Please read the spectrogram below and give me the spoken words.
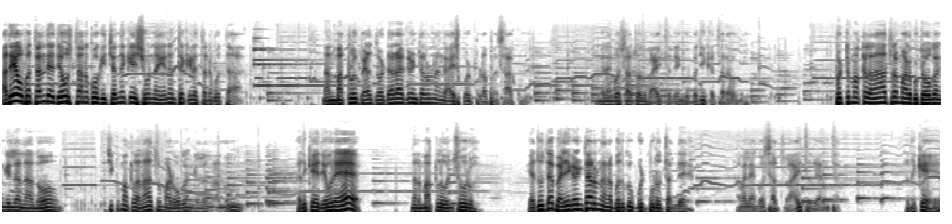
ಅದೇ ಒಬ್ಬ ತಂದೆ ದೇವಸ್ಥಾನಕ್ಕೆ ಹೋಗಿ ಚನ್ನಕೇಶವನ್ನ ಏನಂತ ಕೇಳ್ತಾನೆ ಗೊತ್ತಾ? ನನ್ನ ಮಕ್ಕಳು ಬೆಳೆ ದೊಡ್ಡರಾಗಂಟರು ನಂಗೆ ಆಯಸ್ ಕೊಟ್ಬಿಡಪ್ಪ, ಸಾಕು. ಆಮೇಲೆ ಹೆಂಗೋ ಸಾತ್ವದ ಬಾಯ್ತದೆ ಹೆಂಗೋ ಬದಿಕತ್ತಾರ ಅವರು. ಪುಟ್ಟ ಮಕ್ಕಳ ಹತ್ರ ಮಾಡ್ಬಿಟ್ಟು ಹೋಗಂಗಿಲ್ಲ ನಾನು. ಚಿಕ್ಕ ಮಕ್ಕಳ ಹತ್ರ ಮಾಡಿ ಹೋಗಂಗಿಲ್ಲ ನಾನು. ಅದಕ್ಕೆ ದೇವರೇ, ನನ್ನ ಮಕ್ಕಳು ಒಂಚೂರು ಎದುದೇ ಬೆಳಿಗಂಟಾರು ನನ್ನ ಬದುಕು ಬಿಟ್ಬಿಡು ತಂದೆ. ಆಮೇಲೆ ಹೆಂಗೋ ಸತ್ವ ಆಯ್ತದೆ ಅಂತ. ಅದಕ್ಕೆ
